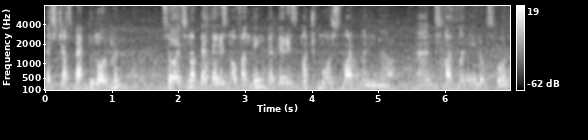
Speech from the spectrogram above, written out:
It's just back to normal. So it's not that there is no funding; that there is much more smart money now and smart money looks for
